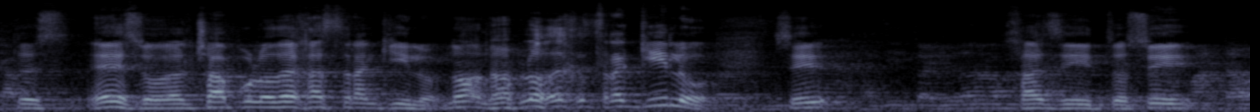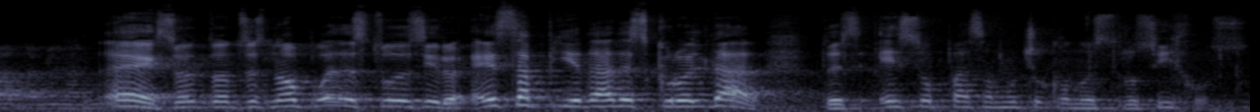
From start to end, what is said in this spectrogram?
Entonces, eso, al Chapo lo dejas tranquilo. No, no lo dejas tranquilo. ¿sí? Jazito, sí. Eso, entonces no puedes tú decir, esa piedad es crueldad. Entonces, eso pasa mucho con nuestros hijos.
